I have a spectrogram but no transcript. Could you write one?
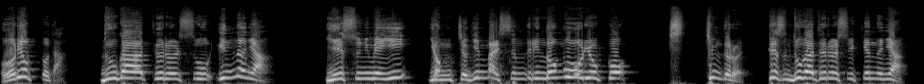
어렵도다. 누가 들을 수 있느냐? 예수님의 이 영적인 말씀들이 너무 어렵고 힘들어요. 그래서 누가 들을 수 있겠느냐?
